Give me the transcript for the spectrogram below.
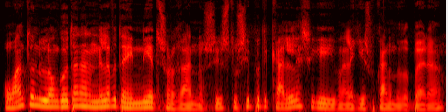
Ο Άντον Λονγκ, όταν ανέλαβε τα ηνία της οργάνωσης, τους είπε ότι καλές οι μαλακίες που κάνουμε εδώ πέρα,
